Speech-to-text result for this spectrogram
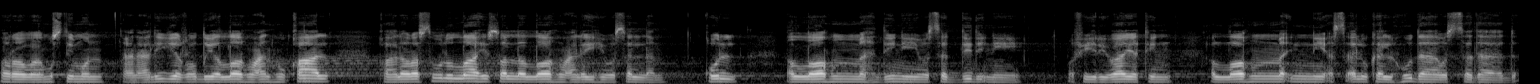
وروى مسلم عن علي رضي الله عنه قال قال رسول الله صلى الله عليه وسلم قل اللهم اهدني وسددني. وفي رواية اللهم إني أسألك الهدى والسداد.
